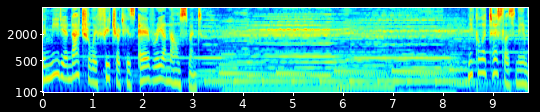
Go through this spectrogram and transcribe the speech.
the media naturally featured his every announcement. Nikola Tesla's name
